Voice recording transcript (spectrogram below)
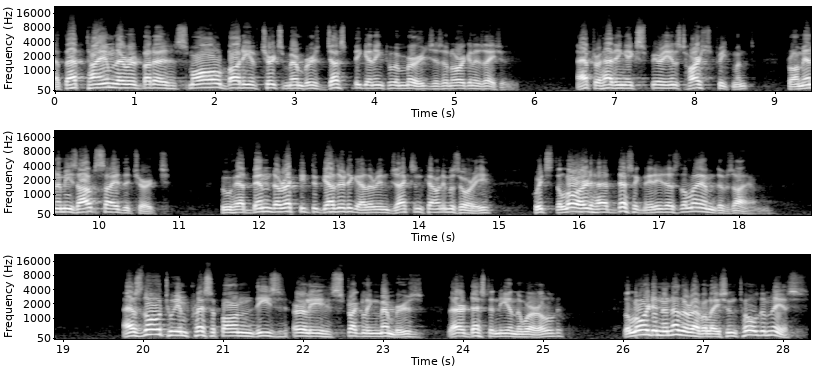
At that time, there was but a small body of church members just beginning to emerge as an organization. After having experienced harsh treatment from enemies outside the church, who had been directed to gather together in Jackson County, Missouri, which the Lord had designated as the land of Zion. As though to impress upon these early struggling members their destiny in the world, the Lord in another revelation told them this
